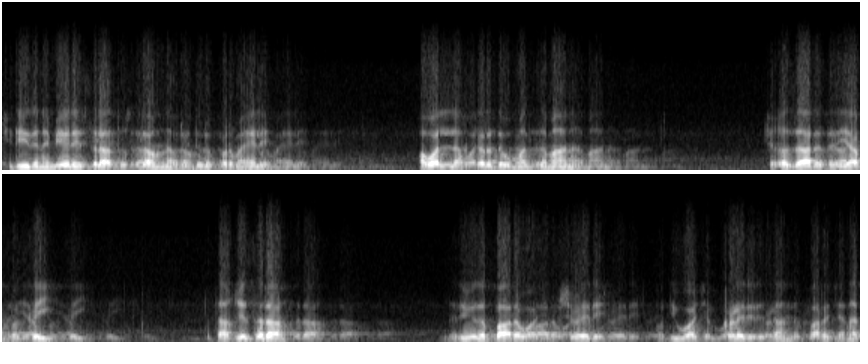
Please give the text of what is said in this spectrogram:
چې د نبی عليه الصلاه والسلام نو ردل فرمایله اول لخر د امت زمانہ چې غزا د دریاب به کوي په تاغي سره د دیو د پاره واجب شوی دی او دی واجب کړی دی ځان د پاره جنت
